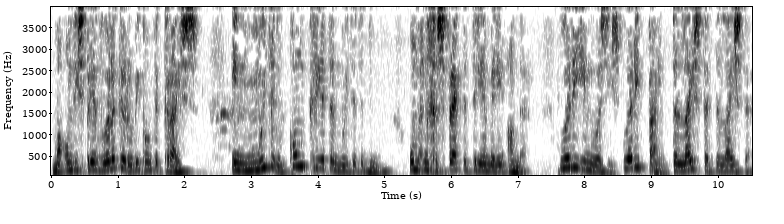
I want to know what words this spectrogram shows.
Maar om die spreekwoordelike Rubicon te kruis en moeite, die konkrete moeite te doen om in gesprek te tree met die ander oor die emosies, oor die pyn, te luister, te luister.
